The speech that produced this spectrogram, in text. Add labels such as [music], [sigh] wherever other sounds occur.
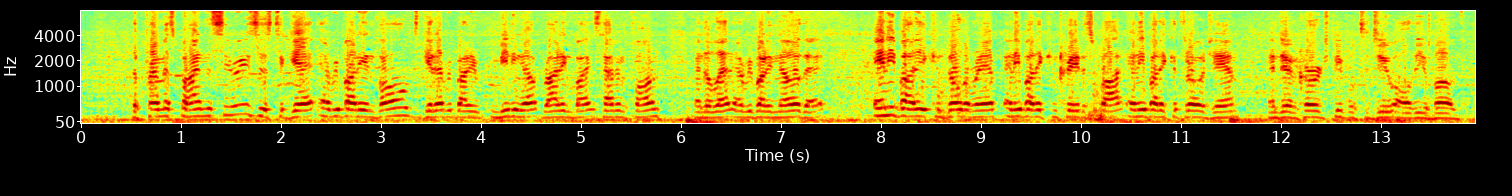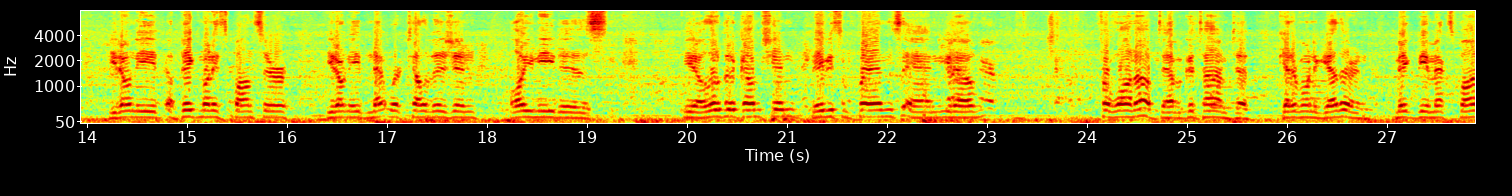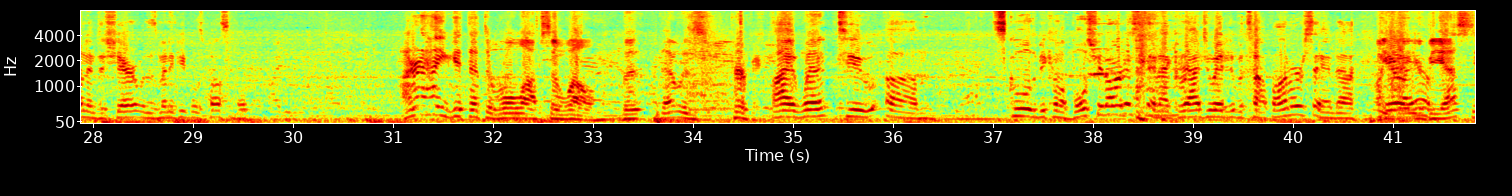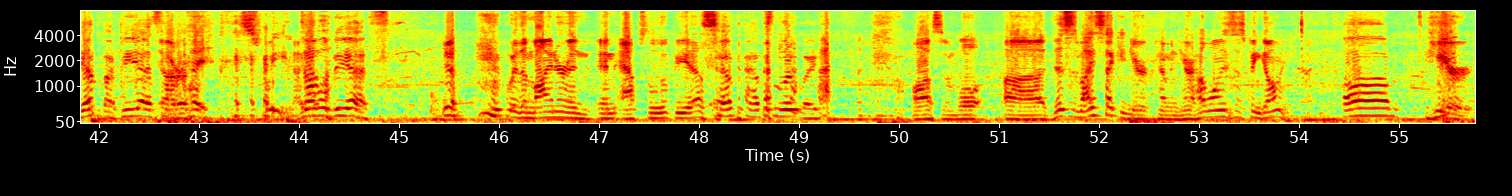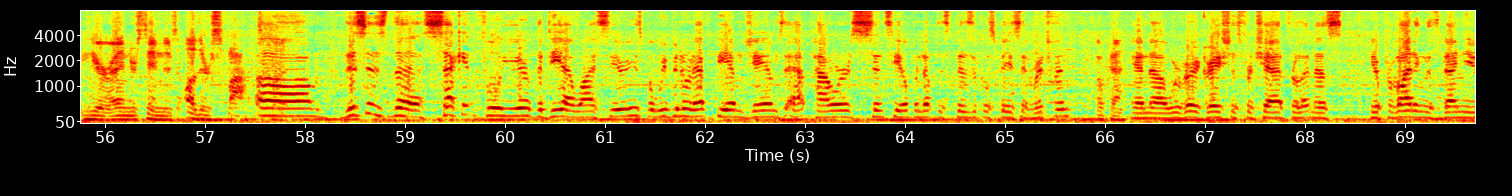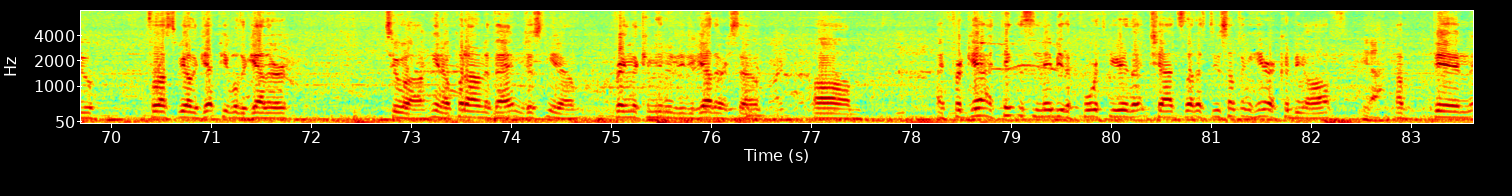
The premise behind the series is to get everybody involved, get everybody meeting up, riding bikes, having fun, and to let everybody know that anybody can build a ramp, anybody can create a spot, anybody can throw a jam, and to encourage people to do all the above. You don't need a big money sponsor, you don't need network television. All you need is, you know, a little bit of gumption, maybe some friends, and you know, for one up to have a good time, to get everyone together and make BMX fun, and to share it with as many people as possible. I don't know how you get that to roll off so well, but that was perfect. I went to um, school to become a bullshit artist, and I graduated with top honors. And uh, Oh, you got I your am. BS? Yep, my BS. All right, [laughs] sweet. Double BS. Yeah, [laughs] with a minor in, in absolute BS. Yep, absolutely. [laughs] Awesome. Well, uh, this is my second year of coming here. How long has this been going? Um, Here, here. I understand there's other spots. but- um, this is the second full year of the DIY series, but we've been doing FBM jams at Powers since he opened up this physical space in Richmond. okay. and uh, we're very gracious for Chad for letting us, you know, providing this venue for us to be able to get people together to, uh, you know, put on an event and just, you know, bring the community together. So, um, I forget. I think this is maybe the fourth year that Chad's let us do something here. It could be off. Yeah. I've been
